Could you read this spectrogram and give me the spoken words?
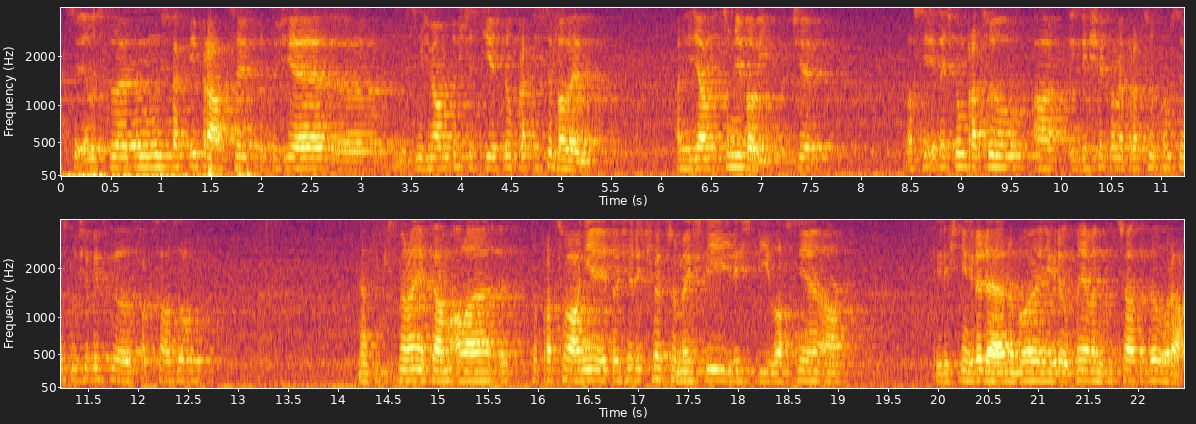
asi ilustruje ten můj vztah té práci, protože myslím, že mám to štěstí, že s tou prací se bavím a že dělám to, co mě baví. Takže vlastně i teď pracuju a i když jako nepracuju v tom smyslu, že bych fakt sázel nějaký písmena někam, ale to pracování je to, že když člověk přemýšlí, když spí vlastně a i když někde jde, nebo je někde úplně venku třeba, tak je hora.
